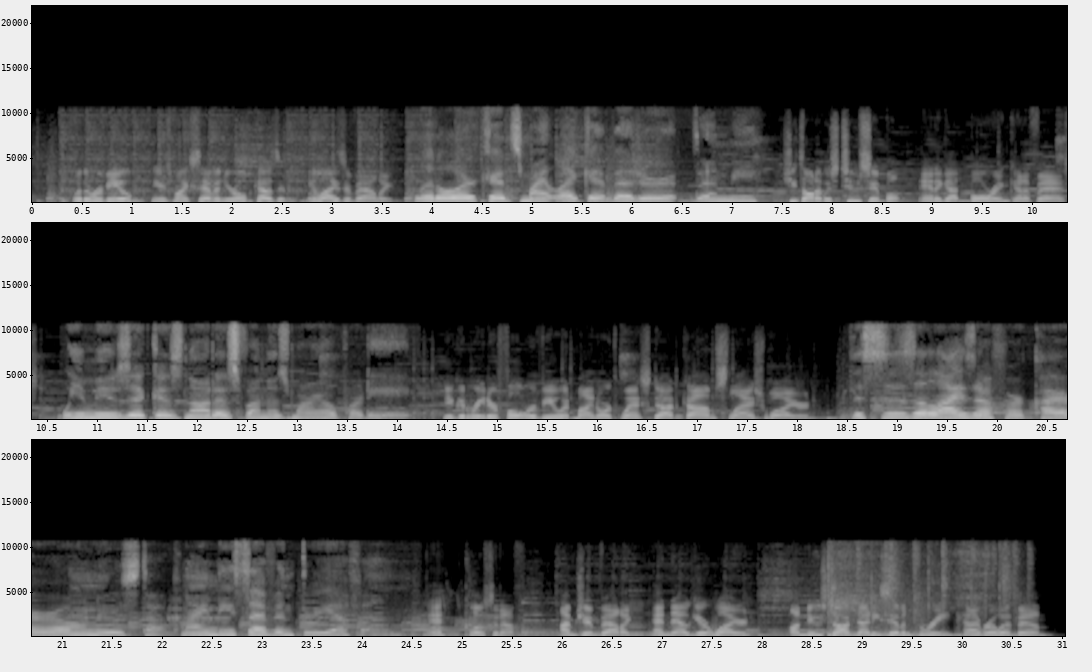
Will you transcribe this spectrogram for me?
With a review, here's my seven year old cousin, Eliza Valley. Littler kids might like it better than me. She thought it was too simple, and it got boring kind of fast. Wii music is not as fun as Mario Party 8. You can read her full review at mynorthwest.com slash wired. This is Eliza for KIRO News Talk 97.3 FM. Eh, close enough. I'm Jim Valley, and now you're wired on News Talk 97.3 KIRO FM.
